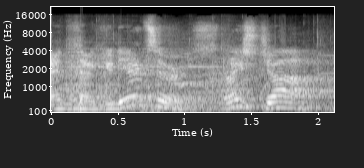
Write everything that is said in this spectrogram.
And Thank you, dancers. Nice job.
